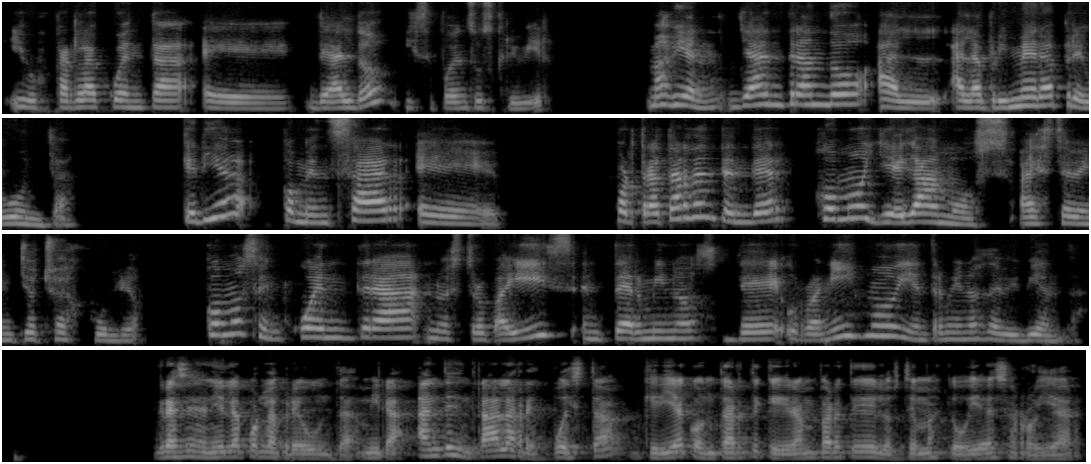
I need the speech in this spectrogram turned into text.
y buscar la cuenta eh, de Aldo y se pueden suscribir. Más bien, ya entrando al, a la primera pregunta, quería comenzar eh, por tratar de entender cómo llegamos a este 28 de julio. ¿Cómo se encuentra nuestro país en términos de urbanismo y en términos de vivienda? Gracias Daniela por la pregunta. Mira, antes de entrar a la respuesta, quería contarte que gran parte de los temas que voy a desarrollar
